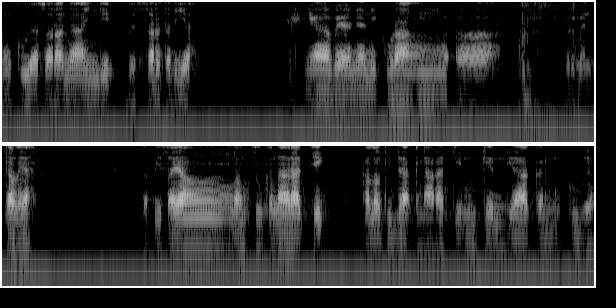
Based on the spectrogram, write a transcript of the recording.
nguku ya suaranya indik besar tadi ya. Sepertinya bayarnya ini kurang uh, bermental ya. Tapi sayang langsung kena racik kalau tidak kena racik mungkin dia akan nguku ya.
